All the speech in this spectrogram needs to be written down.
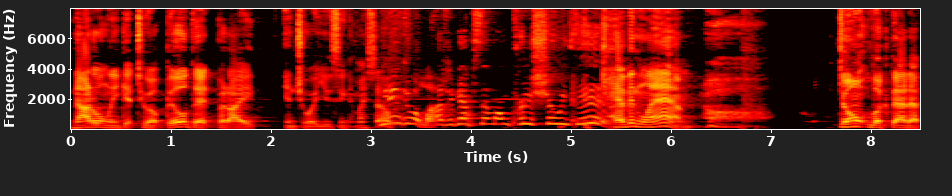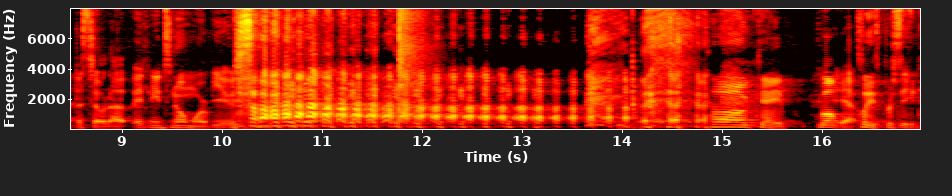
not only get to build it, but I enjoy using it myself. We didn't do a Logic Apps demo. I'm pretty sure we did. Kevin Lam. Don't look that episode up. It needs no more views. Okay. Well, Yeah. please proceed.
